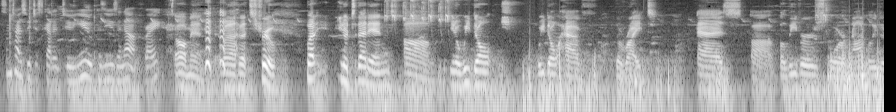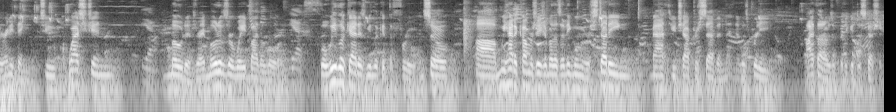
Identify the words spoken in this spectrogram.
sometimes we just got to do you because you's enough, right? Oh, man. well, that's true. But, you know, to that end, um, you know, we don't, we don't have the right as uh, believers or non-believers or anything to question Yeah. motives, right? Motives are weighed by the Lord. Yes. what we look at is we look at the fruit. And so um, we had a conversation about this, I think, when we were studying Matthew chapter 7, and it was pretty, I thought it was a pretty good discussion.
